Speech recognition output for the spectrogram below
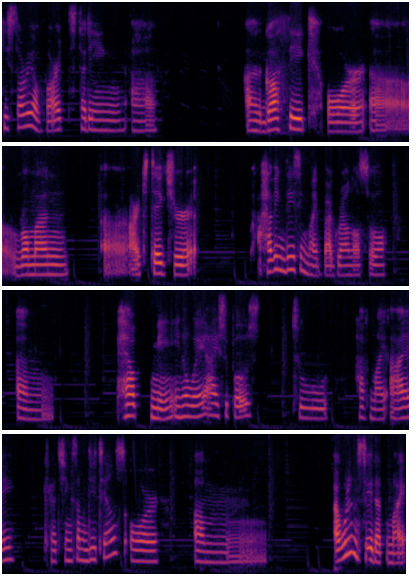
history of art, studying uh, uh, Gothic or uh, Roman uh, architecture, having this in my background also um, helped me in a way, I suppose, to have my eye catching some details or um, I wouldn't say that my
